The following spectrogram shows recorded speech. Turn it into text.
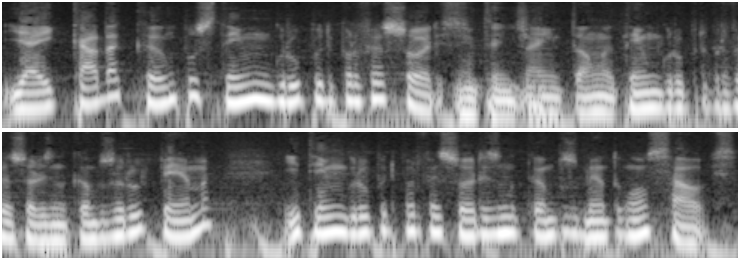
E aí cada campus tem um grupo de professores. Entendi. Né? Então tem um grupo de professores no campus Urupema e tem um grupo de professores no campus Bento Gonçalves.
